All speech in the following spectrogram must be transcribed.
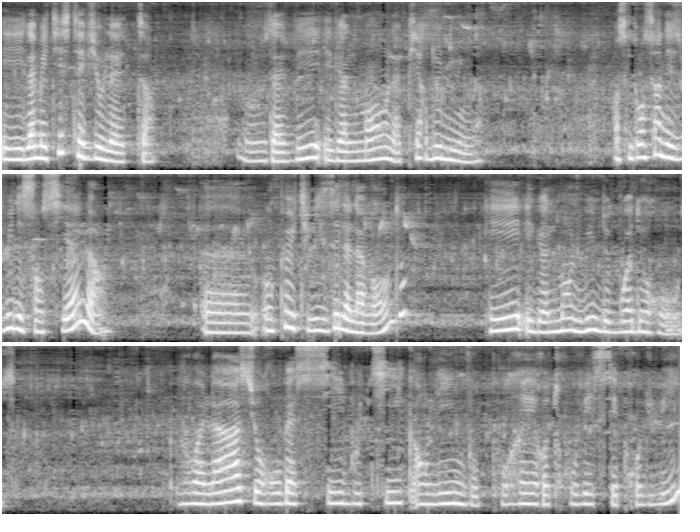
et l'améthyste est violette. Vous avez également la pierre de lune. En ce qui concerne les huiles essentielles, euh, on peut utiliser la lavande et également l'huile de bois de rose. Voilà, sur Rovassi boutique en ligne, vous pourrez retrouver ces produits.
